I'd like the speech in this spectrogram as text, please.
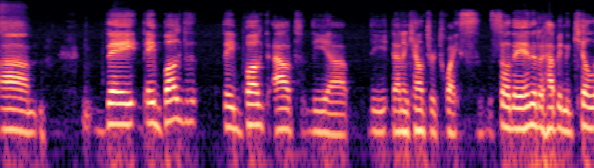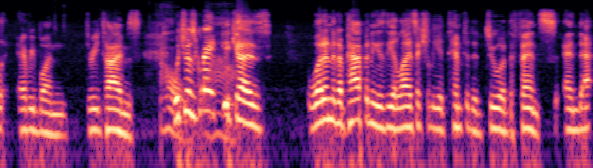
Um, they they bugged they bugged out the uh, the that encounter twice, so they ended up having to kill everyone three times, Oh, which was great wow. because what ended up happening is the alliance actually attempted to do a defense, and that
